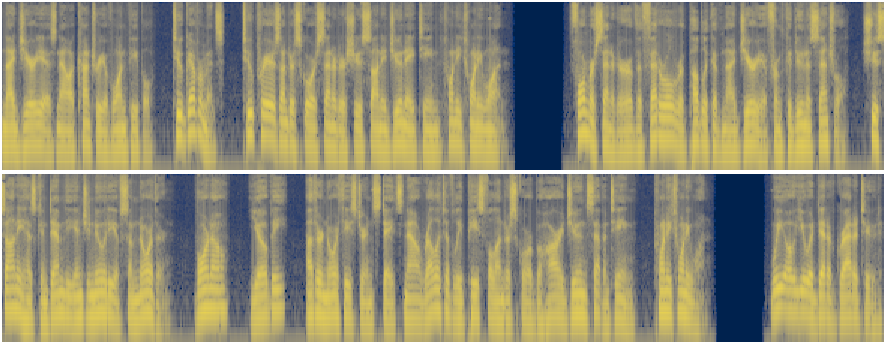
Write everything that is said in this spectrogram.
Nigeria is now a country of one people, two governments, two prayers underscore Senator Shehu Sani June 18, 2021. Former Senator of the Federal Republic of Nigeria from Kaduna Central, Shehu Sani has condemned the ingenuity of some northern, Borno, Yobe, other northeastern states now relatively peaceful underscore Buhari June 17, 2021. We owe you a debt of gratitude,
